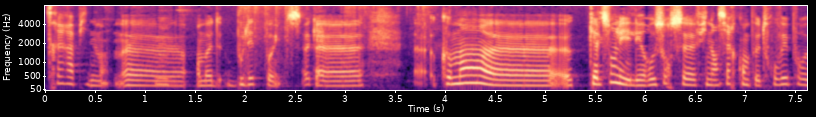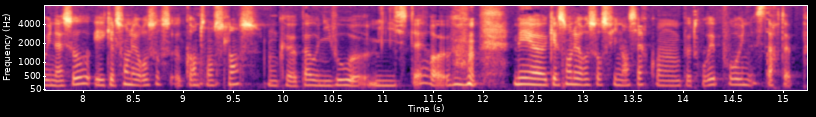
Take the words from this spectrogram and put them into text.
très rapidement, mm. en mode bullet points. Okay. Comment, euh, quelles sont les, ressources financières qu'on peut trouver pour une asso et quelles sont les ressources quand on se lance, donc euh, pas au niveau euh, ministère, mais quelles sont les ressources financières qu'on peut trouver pour une start-up?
